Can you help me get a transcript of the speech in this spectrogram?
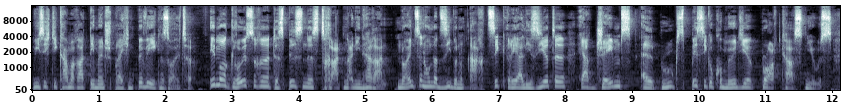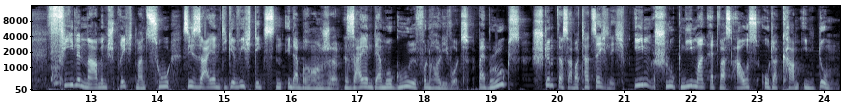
wie sich die Kamera dementsprechend bewegen sollte. Immer größere des Business traten an ihn heran. 1987 realisierte er James L. Brooks bissige Komödie Broadcast News. Vielen Namen spricht man zu, sie seien die gewichtigsten in der Branche, seien der Mogul von Hollywood. Bei Brooks stimmt das aber tatsächlich. Ihm schlug niemand etwas aus oder kam ihm dumm.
